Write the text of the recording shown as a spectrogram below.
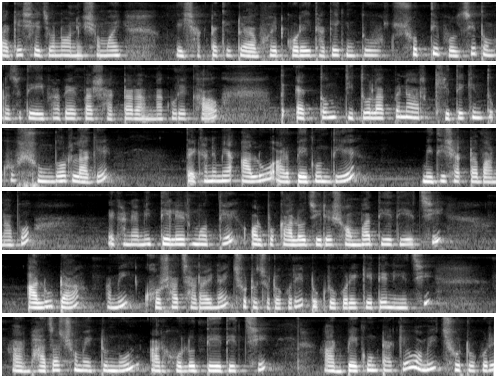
লাগে, সেজন্য অনেক সময় এই শাকটাকে একটু অ্যাভয়েড করেই থাকি। কিন্তু সত্যি বলছি, তোমরা যদি এইভাবে একবার শাকটা রান্না করে খাও, তো একদম তিতো লাগবে না। আর খেতে কিন্তু খুব সুন্দর লাগে। তো এখানে আমি আলু আর বেগুন দিয়ে মেথি শাকটা বানাবো। এখানে আমি তেলের মধ্যে অল্প কালো জিরে সম্বাদ দিয়ে দিয়েছি। আলুটা আমি খোসা ছাড়াই নাই, ছোট ছোট করে টুকরো করে কেটে নিয়েছি। আর ভাজার সময় একটু নুন আর হলুদ দিয়ে দিচ্ছি। আর বেগুনটাকেও আমি ছোট করে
